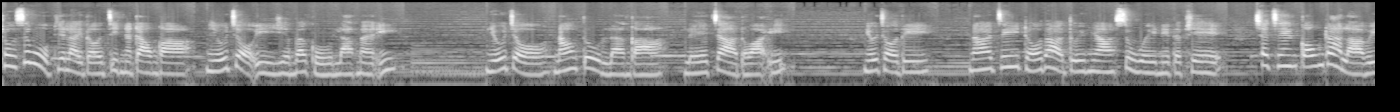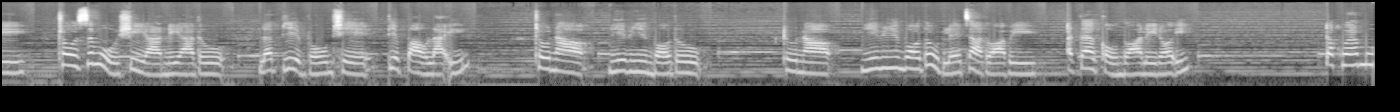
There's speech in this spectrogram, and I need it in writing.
ထိုစစ်ကိုပြစ်လိုက်သောကြည်နှစ်တောင်ကမျိုးကျော်ဤရင်ဘတ်ကိုလာမှန်၏မျိုးကျော်နောက်သို့လန်ကလဲကျသွား၏မျိုးကျော်သည်နာကြီးဒေါသအသွေးများစုဝေးနေသဖြင့်ချက်ချင်းကုန်းထလာပြီးထိုစစ်မှုရှိရာနေရာသို့လက်ပစ်ဘုံဖြင့်ပစ်ပေါက်လိုက်၏ထို့နောက်မြေပြင်ပေါ်သို့ ထို့နောက်မြေပြင်ပေါ်သို့လဲကျသွားပြီးအသက်ကုန်သွားလေတော့၏တခွဲမှု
